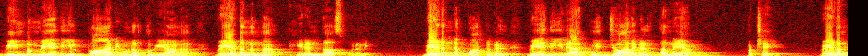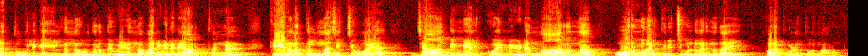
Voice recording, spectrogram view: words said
വീണ്ടും വേദിയിൽ പാടി ഉണർത്തുകയാണ് വേടൻ എന്ന ഹിരൺദാസ് മുരളി. വേടന്റെ പാട്ടുകൾ വേദിയിലെ അഗ്നിജ്വാലകൾ തന്നെയാണ്. പക്ഷേ വേടന്റെ തൂലികയിൽ നിന്ന് ഉതിർന്നു വീഴുന്ന വരികളിലെ അർത്ഥങ്ങൾ കേരളത്തിൽ നശിച്ചുപോയ ജാതി മേൽക്കോയ്മയുടെ നാറുന്ന ഓർമ്മകൾ തിരിച്ചു കൊണ്ടുവരുന്നതായി പലപ്പോഴും തോന്നാറുണ്ട്.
